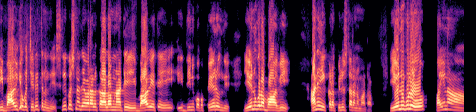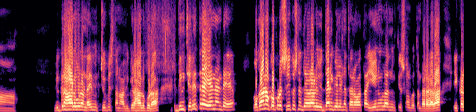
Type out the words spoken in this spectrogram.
ఈ బావికి ఒక చరిత్ర ఉంది. శ్రీకృష్ణదేవరాయల కాలం నాటి ఈ బావి అయితే ఈ దీనికి ఒక పేరు ఉంది. ఏనుగుల బావి అని ఇక్కడ పిలుస్తారనమాట ఏనుగులు పైన విగ్రహాలు కూడా ఉన్నాయి. మీకు చూపిస్తాను ఆ విగ్రహాలు కూడా. దీని చరిత్ర ఏంటంటే ఒకనొకప్పుడు శ్రీకృష్ణ దేవరాయలు యుద్ధానికి వెళ్ళిన తర్వాత ఏనుగుల నువ్వు తీసుకొని పోతుంటారు కదా. ఇక్కడ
